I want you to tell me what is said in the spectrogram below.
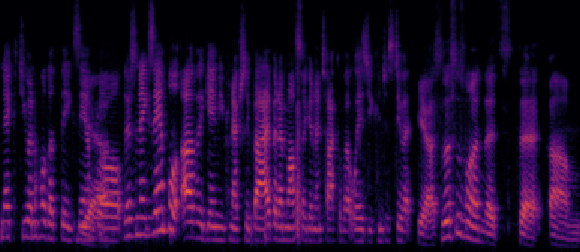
nick do you want to hold up the example? Yeah. there's an example of a game you can actually buy but i'm also going to talk about ways you can just do it. Yeah so this is one that's that um,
